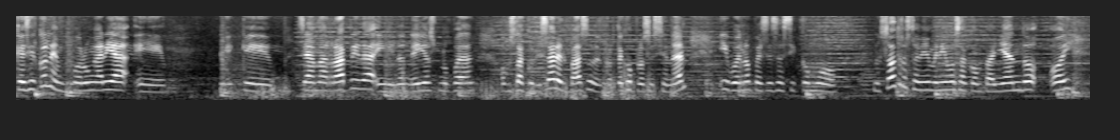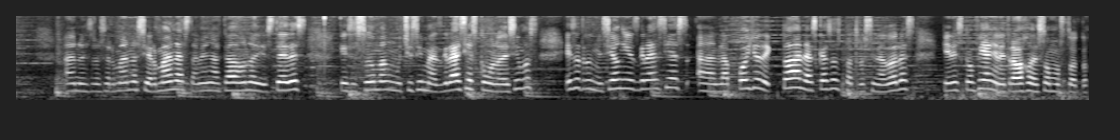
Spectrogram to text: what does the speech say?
que circulen por un área eh, que sea más rápida y donde ellos no puedan obstaculizar el paso del cortejo procesional. Y bueno, pues es así como nosotros también venimos acompañando hoy a nuestros hermanos y hermanas, también a cada uno de ustedes que se suman. Muchísimas gracias. Como lo decimos, esta transmisión es gracias al apoyo de todas las casas patrocinadoras quienes confían en el trabajo de Somos Toto.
